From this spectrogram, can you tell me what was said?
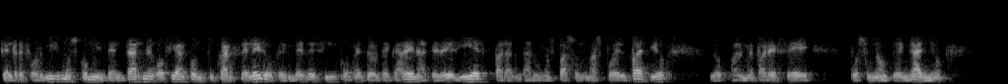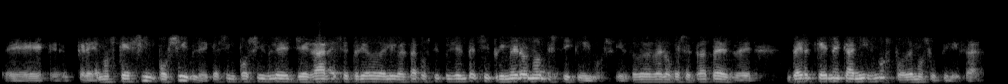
que el reformismo es como intentar negociar con tu carcelero que en vez de cinco metros de cadena te dé diez para andar unos pasos más por el patio, lo cual me parece pues un autoengaño. Eh, creemos que es imposible, que es imposible llegar a ese periodo de libertad constituyente si primero no destituimos. Y entonces de lo que se trata es de ver qué mecanismos podemos utilizar.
